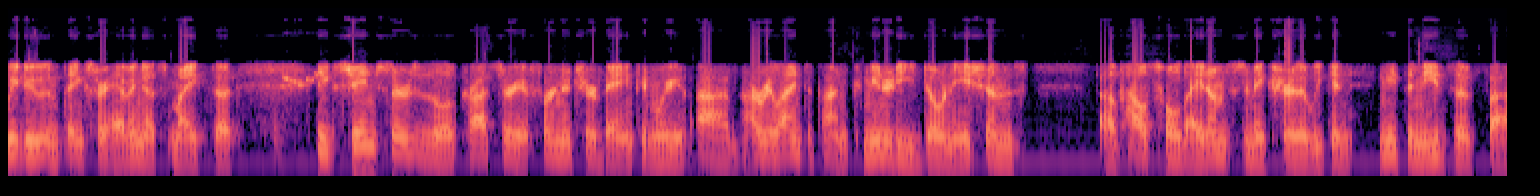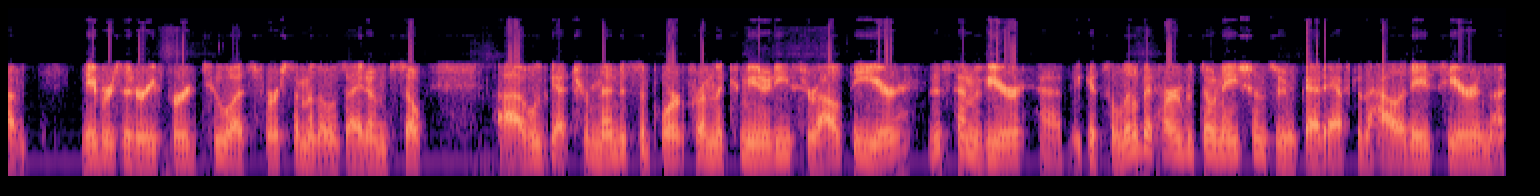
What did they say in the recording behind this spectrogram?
We do, and thanks for having us, Mike. The, the exchange serves as a La Crosse area furniture bank, and we uh, are reliant upon community donations of household items to make sure that we can meet the needs of uh, neighbors that are referred to us for some of those items. So uh, we've got tremendous support from the community throughout the year. This time of year, uh, it gets a little bit hard with donations. We've got after the holidays here, and the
